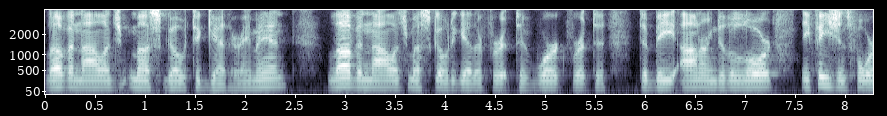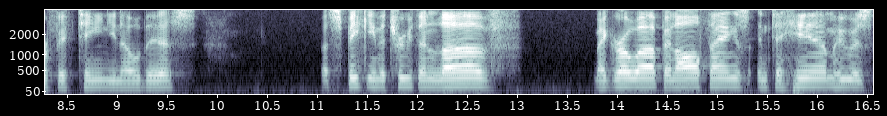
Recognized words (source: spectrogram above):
Love and knowledge must go together. Amen? Love and knowledge must go together for it to work, for it to, to be honoring to the Lord. Ephesians 4.15, you know this. But speaking the truth in love may grow up in all things into Him who is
